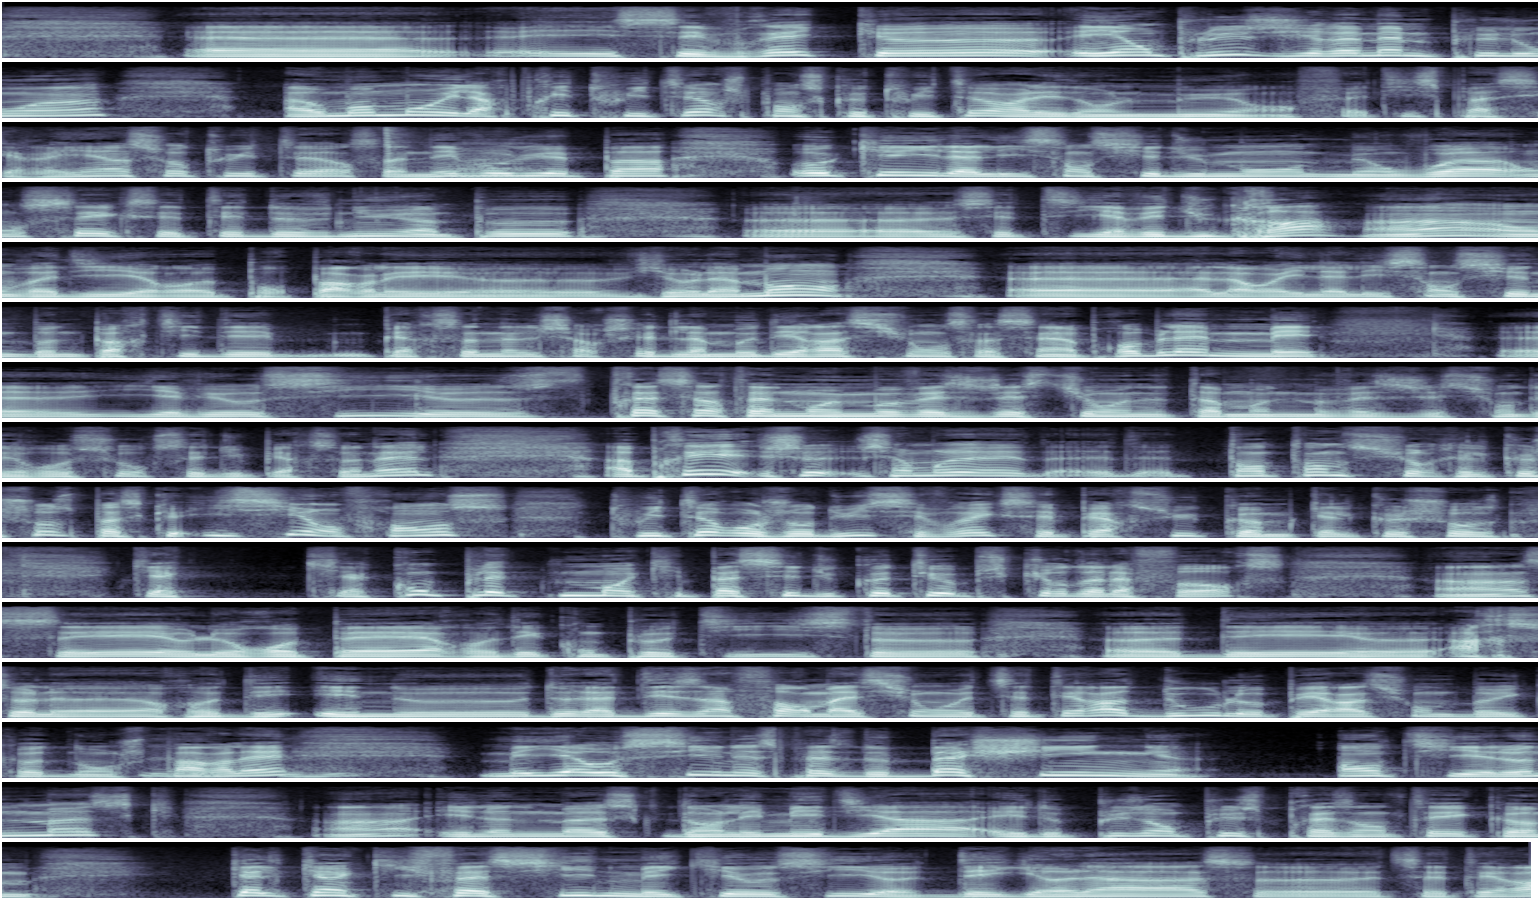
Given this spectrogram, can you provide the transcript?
Euh, et c'est vrai que, et en plus, j'irais même plus loin. Au moment où il a repris Twitter, je pense que Twitter allait dans le mur. En fait, il se passait rien sur Twitter, ça n'évoluait pas. Ok, il a licencié du monde, mais on voit, on sait que c'était devenu un peu, euh, il y avait du gras, hein, on va dire, pour parler euh, violemment. Euh, alors il a licencié une bonne partie des personnels chercher de la modération, ça c'est un problème, mais il y avait aussi très certainement une mauvaise gestion, notamment une mauvaise gestion des ressources et du personnel. Après, j'aimerais t'entendre sur quelque chose parce que ici en France, Twitter aujourd'hui, c'est vrai que c'est perçu comme quelque chose qui a qui a complètement, qui est passé du côté obscur de la force. Hein, c'est le repère des complotistes, euh, des euh, harceleurs, des haineux, de la désinformation, etc. D'où l'opération de boycott dont je parlais. Mmh, mmh. Mais il y a aussi une espèce de bashing anti-Elon Musk. Hein. Elon Musk dans les médias est de plus en plus présenté comme quelqu'un qui fascine mais qui est aussi euh, dégueulasse, etc.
